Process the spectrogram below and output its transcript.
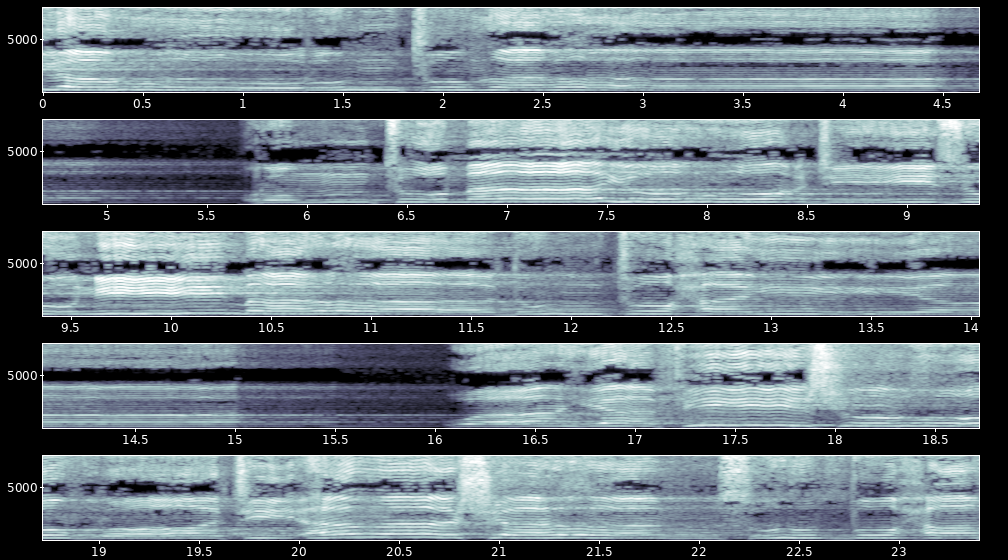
له ما يعجزني ما دمت حيا وهي في شهراتها شمس الضحى.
